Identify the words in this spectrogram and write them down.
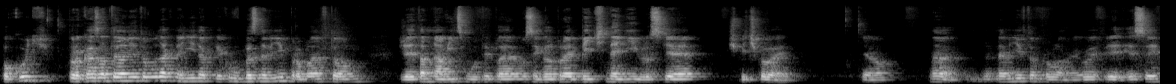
Pokud prokazatelně tomu tak není, tak jako vůbec nevidím problém v tom, že je tam navíc multiplayer nebo singleplayer, byť není prostě špičkový. Jo. Ne- nevidím v tom problém. Jako, je- jestli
